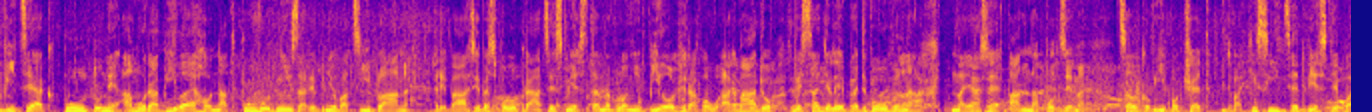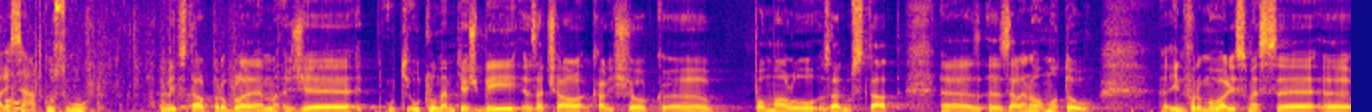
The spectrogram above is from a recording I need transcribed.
Více jak půl tuny amura bílého nadpůvodní zarybňovací plán. Rybáři ve spolupráci s městem v loni bíložravou armádu vysadili ve dvou vlnách, na jaře a na podzim. Celkový počet 2250 kusů. Vyvstal problém, že útlumem těžby začal kališok eh, pomalu zarůstat eh, zelenou hmotou. Informovali jsme se eh,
